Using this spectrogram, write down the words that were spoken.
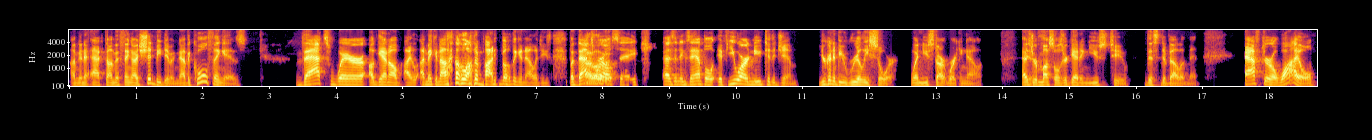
I'm going to act on the thing I should be doing. Now, the cool thing is that's where, again, I'll, I, I make an, a lot of bodybuilding analogies, but that's where it. I'll say, as an example, if you are new to the gym, you're going to be really sore when you start working out as your muscles are getting used to this development after a while,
